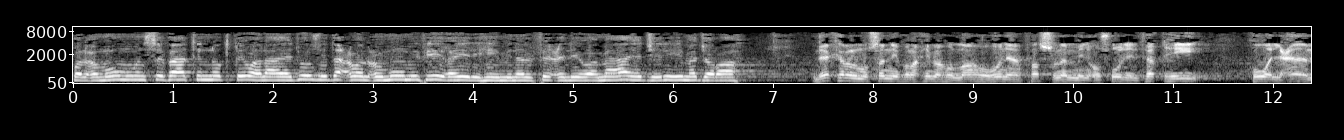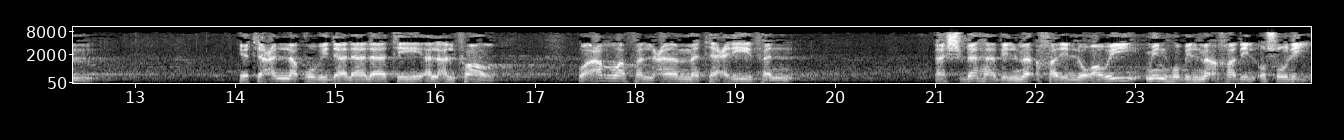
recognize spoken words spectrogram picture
والعموم من صفات النطق ولا يجوز دعوى العموم في غيره من الفعل وما يجري مجراه. ذكر المصنف رحمه الله هنا فصلا من أصول الفقه هو العام يتعلق بدلالات الألفاظ وعرف العام تعريفا أشبه بالمأخذ اللغوي منه بالمأخذ الأصولي.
